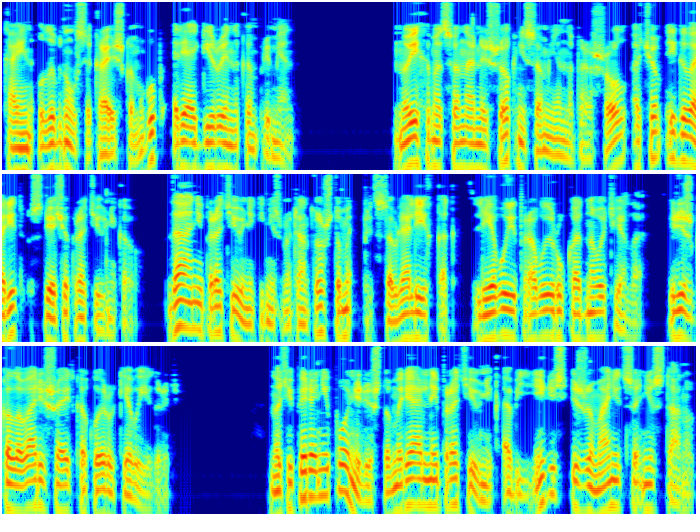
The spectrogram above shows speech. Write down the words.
Каин улыбнулся краешком губ, реагируя на комплимент. Но их эмоциональный шок, несомненно, прошел, о чем и говорит встреча противников. Да, они противники, несмотря на то, что мы представляли их как левую и правую руку одного тела, и лишь голова решает, какой руке выиграть. Но теперь они поняли, что мы реальный противник, объединились и жеманиться не станут.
